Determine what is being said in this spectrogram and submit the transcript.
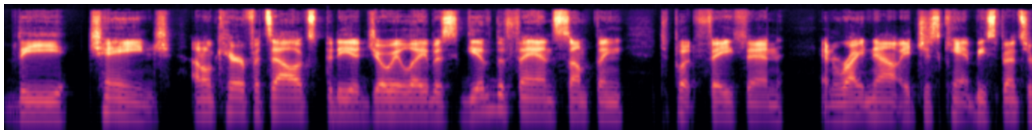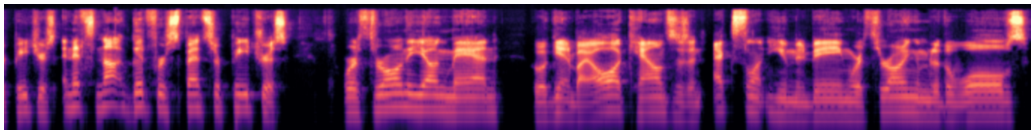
the change. I don't care if it's Alex Padilla, Joey Labas. Give the fans something to put faith in. And right now, it just can't be Spencer Petras. And it's not good for Spencer Petras. We're throwing the young man, who, again, by all accounts, is an excellent human being. We're throwing him to the Wolves.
